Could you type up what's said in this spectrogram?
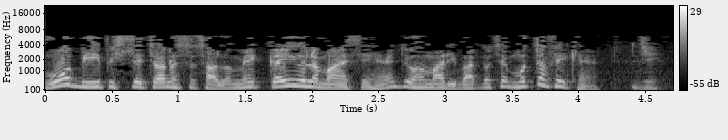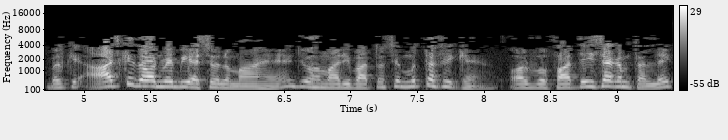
وہ بھی پچھلے چودہ سو سالوں میں کئی علماء ایسے ہیں جو ہماری باتوں سے متفق ہیں۔ جی۔ بلکہ آج کے دور میں بھی ایسے علماء ہیں جو ہماری باتوں سے متفق ہیں اور وہ عیسیٰ کے متعلق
